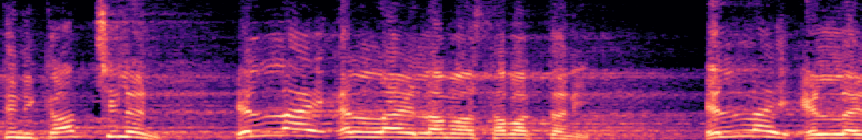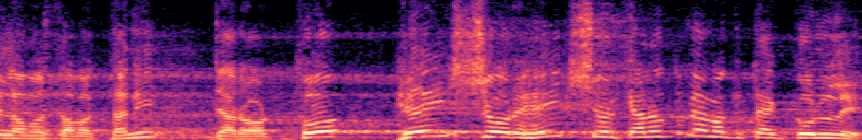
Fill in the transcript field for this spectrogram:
তিনি কাঁদছিলেন, এল্লাই এল্লাই লামা সাবাক্তানি, এল্লাই এল্লাই লামা সাবাক্তানি, যার অর্থ, হে ঈশ্বর হে ঈশ্বর, কেন তুমি আমাকে ত্যাগ করলে?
